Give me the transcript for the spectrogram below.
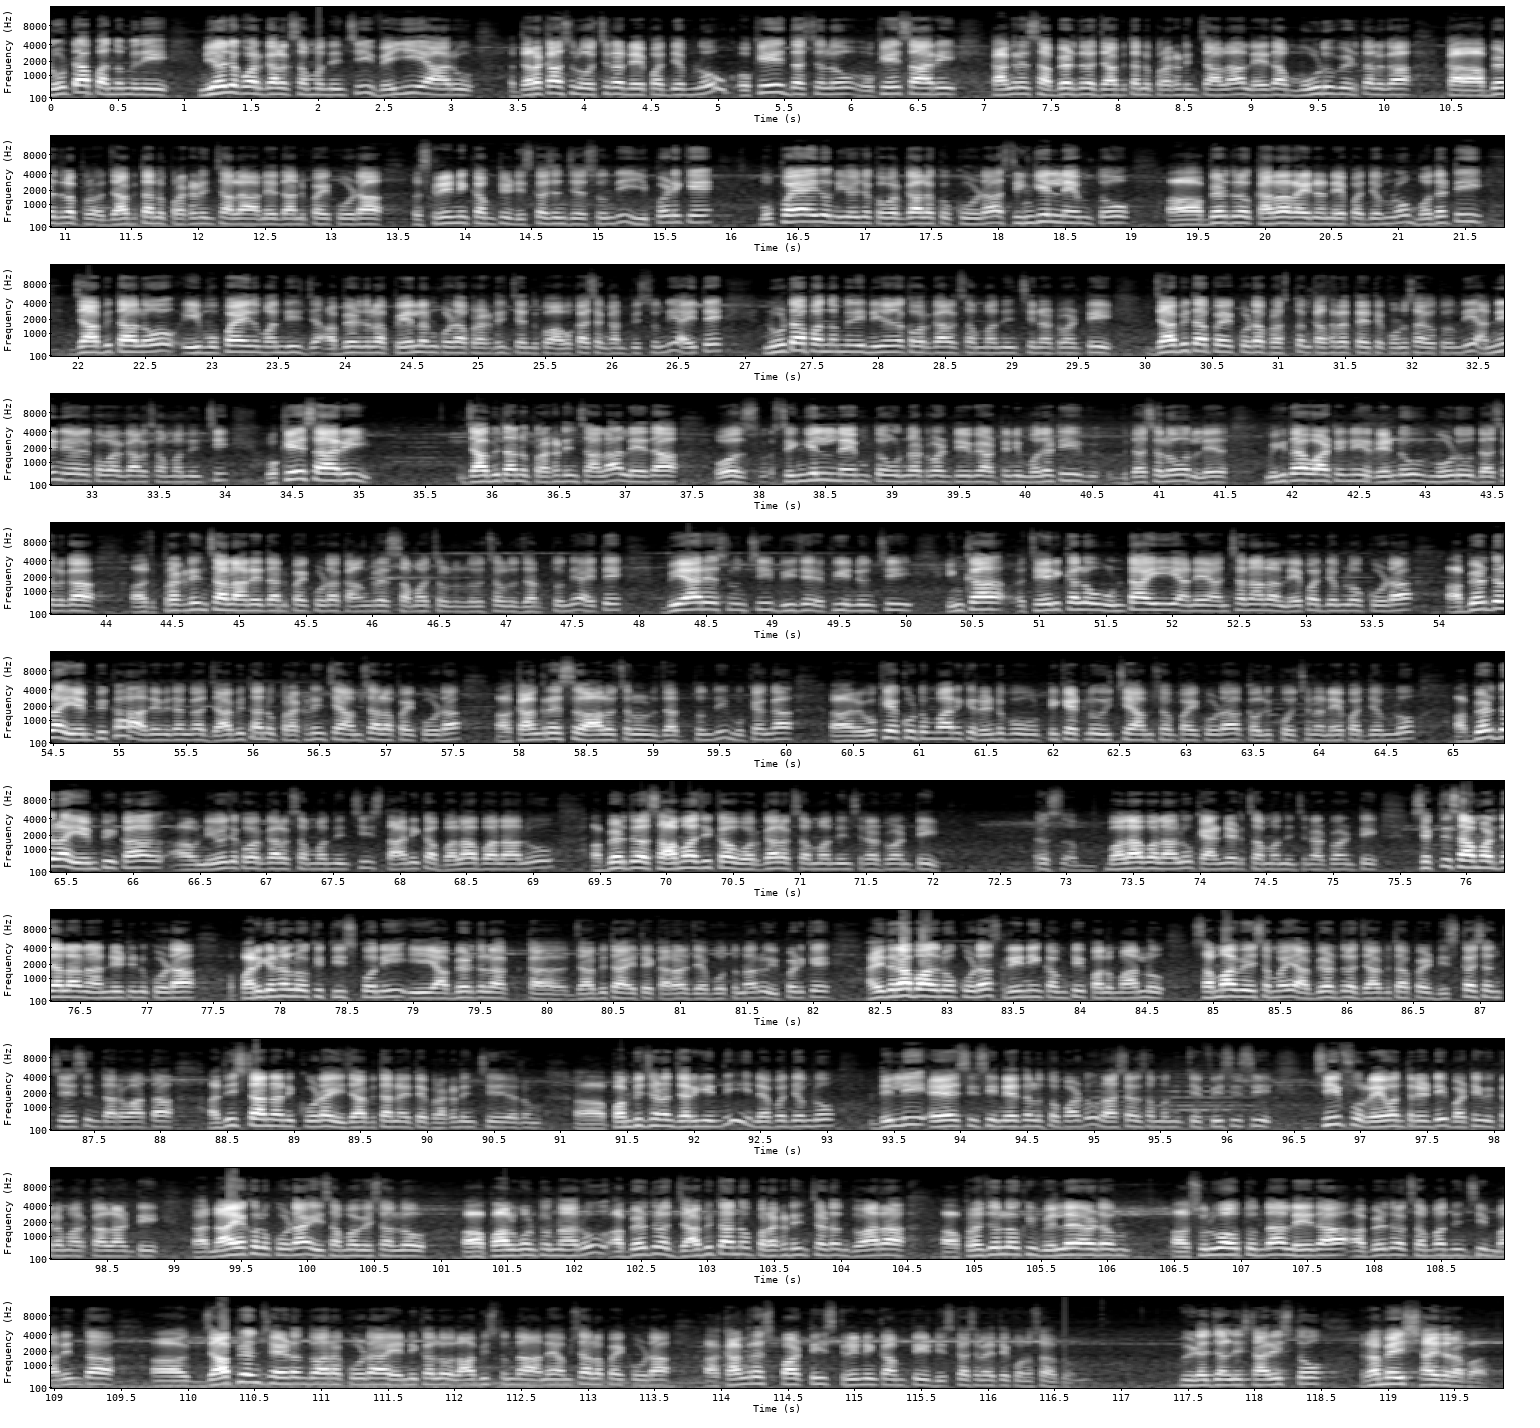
నూట పంతొమ్మిది నియోజకవర్గాలకు సంబంధించి వెయ్యి ఆరు దరఖాస్తులు వచ్చిన నేపథ్యంలో ఒకే దశలో ఒకేసారి కాంగ్రెస్ అభ్యర్థుల జాబితాను ప్రకటించాలా లేదా మూడు విడతలుగా అభ్యర్థుల జాబితాను ప్రకటించాలా అనే దానిపై కూడా స్క్రీనింగ్ కమిటీ డిస్కషన్ చేస్తుంది. ఇప్పటికే ముప్పై ఐదు నియోజకవర్గాలకు కూడా సింగిల్ నేమ్తో అభ్యర్థులు ఖరారైన నేపథ్యంలో మొదటి జాబితాలో ఈ ముప్పై ఐదు మంది జ- అభ్యర్థుల పేర్లను కూడా ప్రకటించేందుకు అవకాశం కనిపిస్తుంది. అయితే నూట పంతొమ్మిది నియోజకవర్గాలకు సంబంధించినటువంటి జాబితాపై కూడా ప్రస్తుతం కసరత్తు అయితే కొనసాగుతుంది. అన్ని నియోజకవర్గాలకు సంబంధించి ఒకేసారి జాబితాను ప్రకటించాలా లేదా ఓ సింగిల్ నేమ్తో ఉన్నటువంటి వాటిని మొదటి దశలో లే మిగతా వాటిని రెండు మూడు దశలుగా ప్రకటించాలా అనే దానిపై కూడా కాంగ్రెస్ సమాలోచనలు జరుపుతుంది. అయితే బీఆర్ఎస్ నుంచి బీజేపీ నుంచి ఇంకా చేరికలు ఉంటాయి అనే అంచనాల నేపథ్యంలో కూడా అభ్యర్థుల ఎంపిక అదేవిధంగా జాబితాను ప్రకటించే అంశాలపై కూడా కాంగ్రెస్ ఆలోచనలు జరుపుతుంది. ముఖ్యంగా ఒకే కుటుంబానికి రెండు టికెట్లు ఇచ్చే అంశంపై కూడా కొలిక్కొచ్చిన నేపథ్యంలో అభ్యర్థుల ఎంపిక నియోజకవర్గాలకు సంబంధించి స్థానిక బలాబలాలు అభ్యర్థుల సామాజిక వర్గాలకు సంబంధించినటువంటి బలాబలాలు క్యాండిడేట్కి సంబంధించినటువంటి శక్తి సామర్థ్యాలను అన్నిటిని కూడా పరిగణలోకి తీసుకొని ఈ అభ్యర్థుల క- జాబితా అయితే ఖరారు చేయబోతున్నారు. ఇప్పటికే హైదరాబాద్లో కూడా స్క్రీనింగ్ కమిటీ పలుమార్లు సమావేశమై అభ్యర్థుల జాబితాపై డిస్కషన్ చేసిన తర్వాత అధిష్టానానికి కూడా ఈ జాబితాను అయితే ప్రకటించడం పంపించడం జరిగింది. ఈ నేపథ్యంలో ఢిల్లీ ఏఐసిసి నేతలతో పాటు రాష్ట్రానికి సంబంధించి పిసిసి చీఫ్ రేవంత్ రెడ్డి బట్టి విక్రమార్క లాంటి నాయకులు కూడా ఈ సమావేశాల్లో పాల్గొంటున్నారు. అభ్యర్థుల జాబితాను ప్రకటించడం ద్వారా ప్రజల్లోకి వెళ్ళడం సులువవుతుందా లేదా? అభ్యర్థులకు సంబంధించి మరింత జాప్యం చేయడం ద్వారా కూడా ఎన్నికల్లో లాభిస్తుందా అనే అంశాలపై కూడా Congress party screening committee discussion అయితే కొనసాగుతుంది. వీడియో జర్నలిస్ట్ హరీష్తో రమేష్ హైదరాబాద్.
